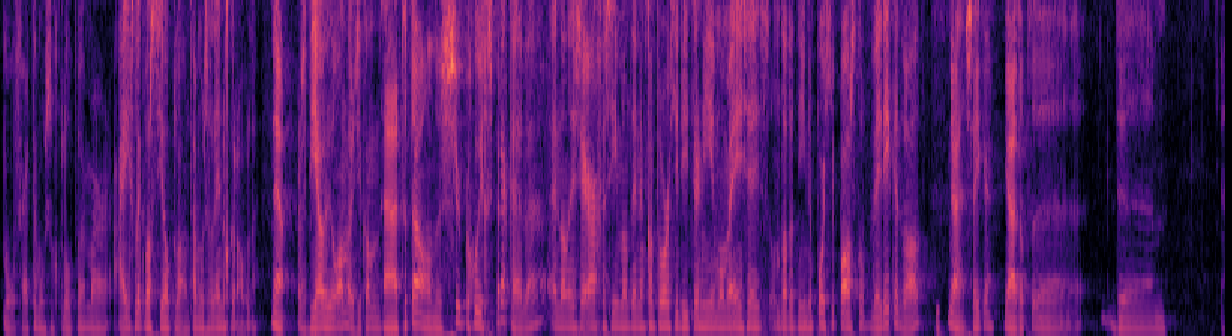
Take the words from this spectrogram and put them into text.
mijn offerte moest nog kloppen. Maar eigenlijk was hij al klant. Hij moest alleen nog krabbelen. ja. Maar dat is bij jou heel anders. Je kan ja totaal anders. super goede gesprekken hebben. En dan is er ergens iemand in een kantoortje die het er niet helemaal mee eens is, omdat het niet in een potje past of weet ik het wat. Ja, zeker. Ja, dat eh, de. eh,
